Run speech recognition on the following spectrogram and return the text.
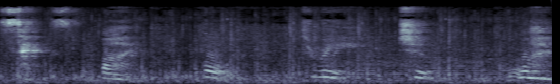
six, five, four, three, two, one.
